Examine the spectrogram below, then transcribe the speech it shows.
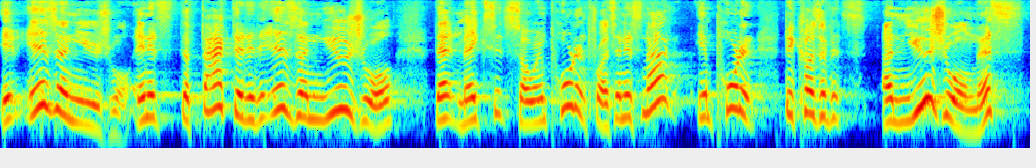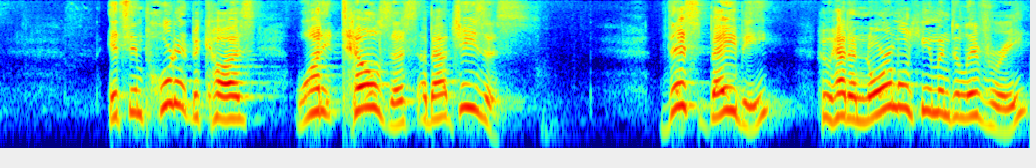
It is unusual. And it's the fact that it is unusual that makes it so important for us. And it's not important because of its unusualness, it's important because what it tells us about Jesus. This baby who had a normal human delivery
